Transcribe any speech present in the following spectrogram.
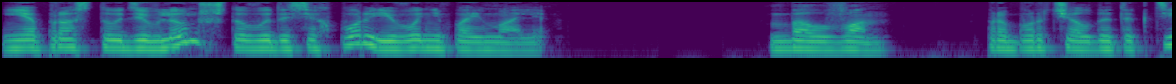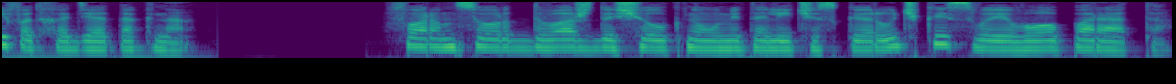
Я просто удивлен, что вы до сих пор его не поймали». «Болван», — пробурчал детектив, отходя от окна. Фарнсорт дважды щелкнул металлической ручкой своего аппарата.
